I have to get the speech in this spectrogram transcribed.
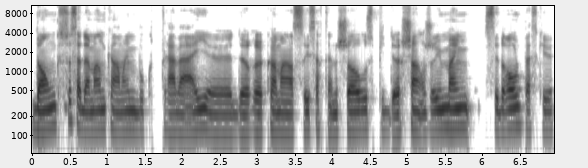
Donc ça, ça demande quand même beaucoup de travail, heu, de recommencer certaines choses, puis de changer. Même c'est drôle parce que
